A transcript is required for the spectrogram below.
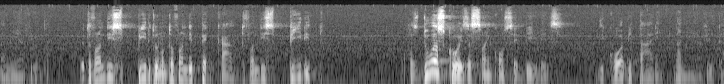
na minha vida. Eu estou falando de espírito, não estou falando de pecado, estou falando de espírito. As duas coisas são inconcebíveis de coabitarem na minha vida.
